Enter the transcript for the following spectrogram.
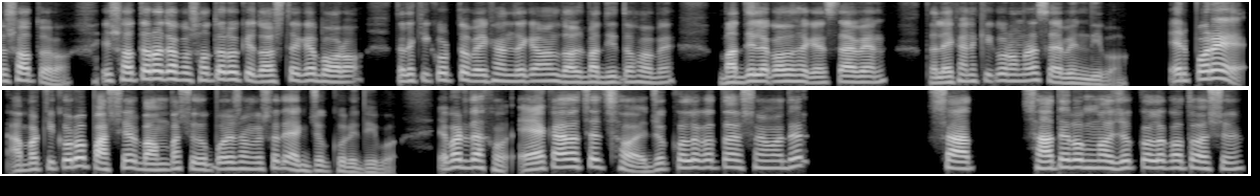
তো সতেরো। এই সতেরো দেখো, সতেরো কি দশ থেকে বড়? তাহলে কি করতে হবে? এখান থেকে আমার দশ বাদ দিতে হবে। বাদ দিলে কত থাকে? সেভেন তাহলে এখানে কি করব আমরা? সেভেন দিব। এরপরে আবার কি করব? পাশের, বাম পাশের উপরের সঙ্গে সাথে এক যোগ করে দিব। এবার দেখো, এক আর হচ্ছে ছয়। যোগ করলে কত আসে আমাদের? সাত। সাত এবং নয় যোগ করলে কত আসে?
